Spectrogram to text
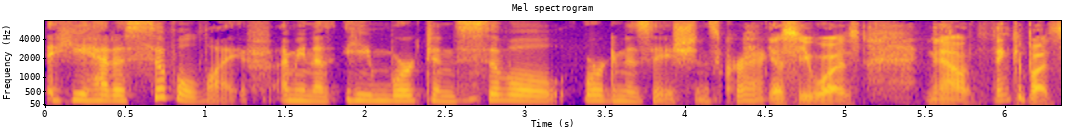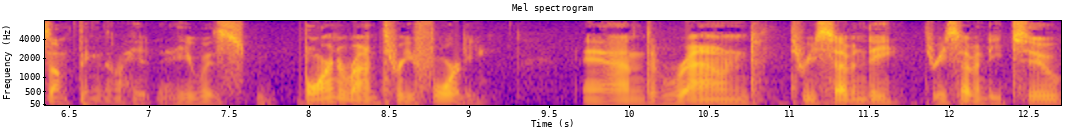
he had a civil life. I mean, uh, he worked in civil organizations, correct? Yes, he was. Now, think about something though. He, he was born around 340, and around 370, 372,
